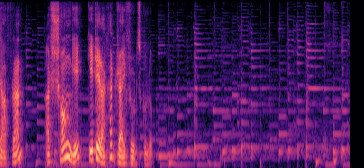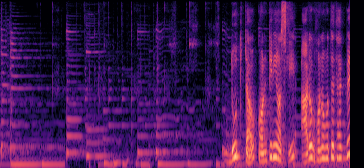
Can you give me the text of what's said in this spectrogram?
জাফরান আর সঙ্গে কেটে রাখা ড্রাই ফ্রুটসগুলো। দুধটাও কন্টিনিউয়াসলি আরও ঘন হতে থাকবে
